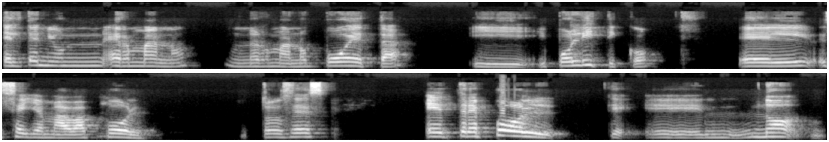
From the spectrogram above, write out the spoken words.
él tenía un hermano, un hermano poeta y, político, él se llamaba Paul. Entonces, entre Paul que, eh, no,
